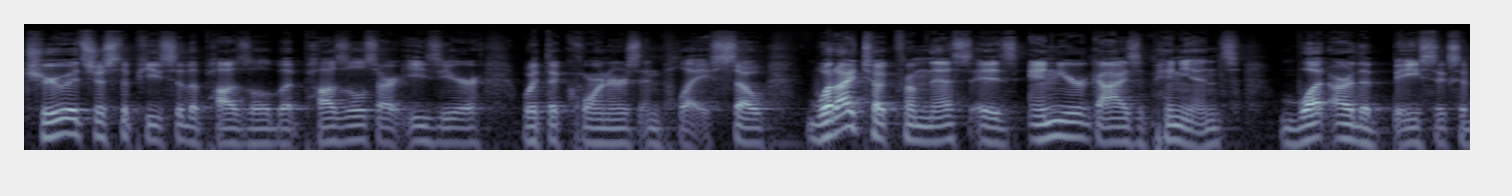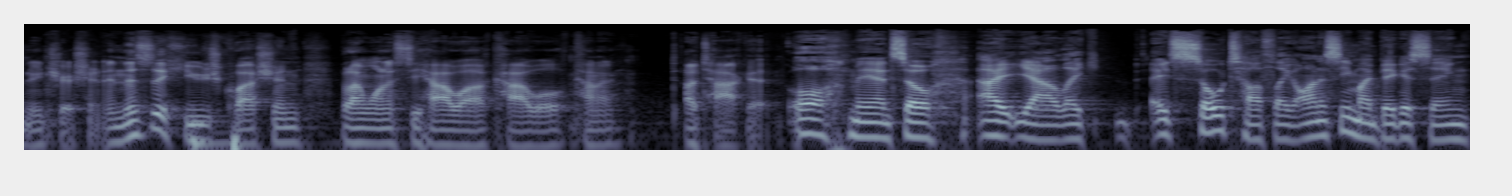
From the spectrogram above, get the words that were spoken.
True, it's just a piece of the puzzle, but puzzles are easier with the corners in place. So what I took from this is, in your guys' opinions, what are the basics of nutrition? And this is a huge question, but I want to see how uh, Kyle will kind of attack it. Oh man, so I yeah, like it's so tough. Like honestly, my biggest thing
